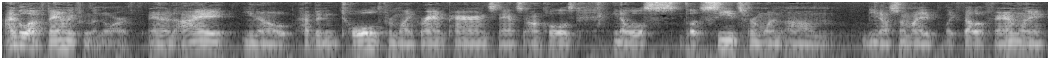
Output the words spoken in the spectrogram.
I have a lot of family from the north, and I, you know, have been told from like grandparents and aunts and uncles, you know, little, little seeds from when, um, you know, some of my like fellow family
